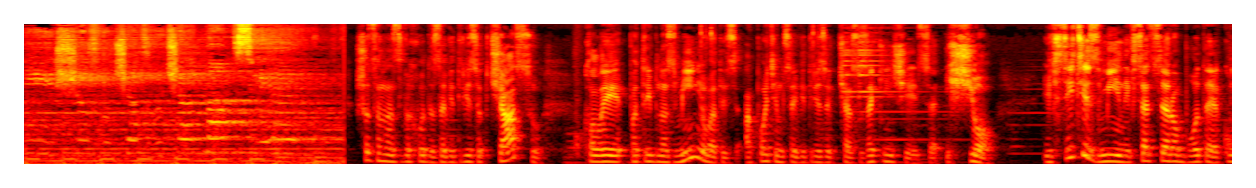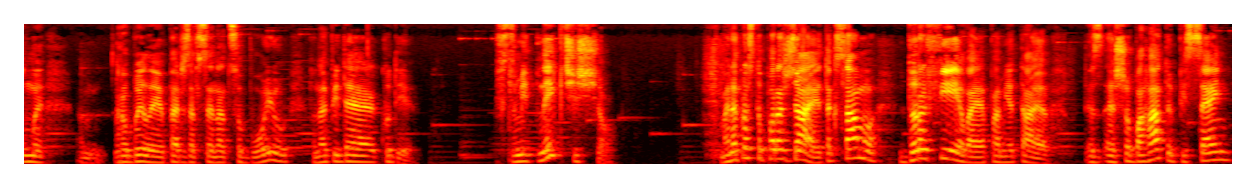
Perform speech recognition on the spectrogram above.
Они еще звучат, звучат нам вслед Що це в нас виходить за відрізок часу, коли потрібно змінюватись, а потім цей відрізок часу закінчується. І що? І всі ці зміни, вся ця робота, яку ми ем, робили перш за все над собою, вона піде куди? В смітник чи що? Мене просто поражає. Так само Дорофєєва, я пам'ятаю, що багато пісень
